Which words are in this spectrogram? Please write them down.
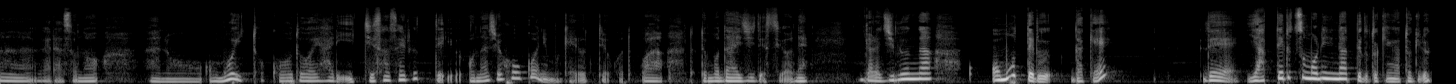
うん、だからそのあの思いと行動をやはり一致させるっていう同じ方向に向けるっていうことはとても大事ですよね。だから自分が思ってるだけでやってるつもりになってる時が時々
